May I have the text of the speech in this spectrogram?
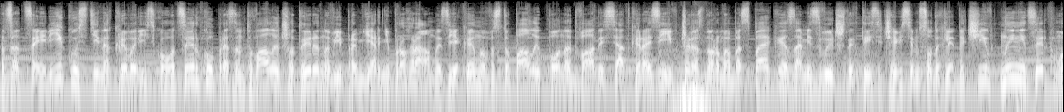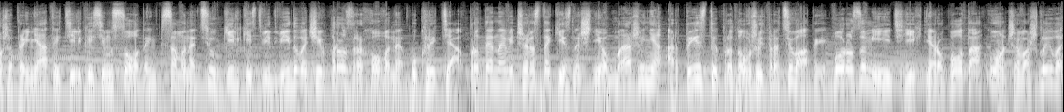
За цей рік у стінах Криворізького цирку презентували чотири нові прем'єрні програми, з якими виступали понад два десятки разів. Через норми безпеки, замість звичних 1800 глядачів, нині цирк може прийняти тільки сім сотень. Саме на цю кількість відвідувачів розраховане укриття. Проте навіть через такі значні обмеження артисти продовжують працювати, бо розуміють, їхня робота конче важлива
